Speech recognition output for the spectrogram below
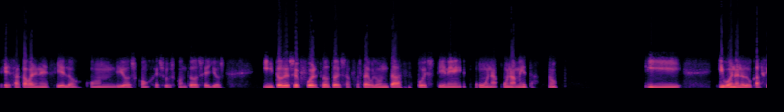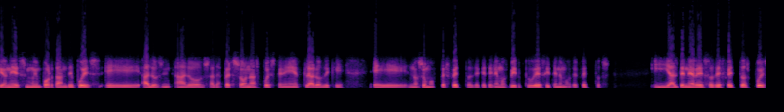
es acabar en el cielo con Dios, con Jesús, con todos ellos, y todo ese esfuerzo, toda esa fuerza de voluntad, pues tiene una, una meta, ¿no? Y, y bueno, en la educación es muy importante, pues, eh, a los, a los, a las personas, pues, tener claro de que eh, no somos perfectos, de que tenemos virtudes y tenemos defectos y al tener esos defectos pues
